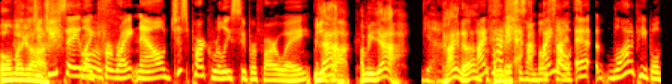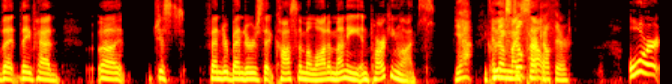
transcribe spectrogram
oh my gosh. Did you say like Oof. for right now, just park really super far away? Yeah, walk? I mean, yeah, Yeah. kind of. I've had Bases on both I know sides. a, a lot of people that they've had uh, just fender benders that cost them a lot of money in parking lots. Yeah. and Including they'll still myself. park out there. Or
